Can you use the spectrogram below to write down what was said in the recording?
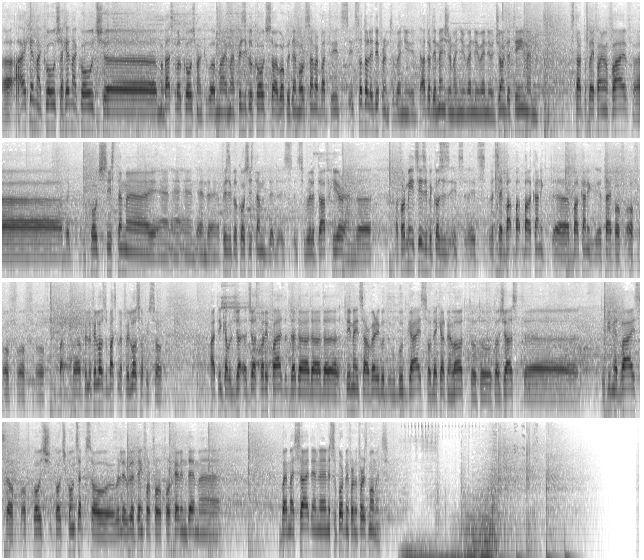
Uh, I had my coach. I had my coach, uh, my basketball coach, my, my, my physical coach. So I work with them all summer. But it's it's totally different when you other dimension when you when you when you join the team and start to play five on five. Uh, the coach system uh, and, and, and, the physical coach system, it's, it's really tough here. And uh, but for me, it's easy because it's, it's, it's let's say Balkanic uh, Balkanic type of of, of, of, of philosophy, basketball philosophy. So. I think I will adjust very fast. The, the, the, the, teammates are very good good guys, so they help me a lot to, to, to adjust. Uh, to give me advice of, of coach coach concept. So really really thankful for, for having them uh, by my side and, and support me from the first moment.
